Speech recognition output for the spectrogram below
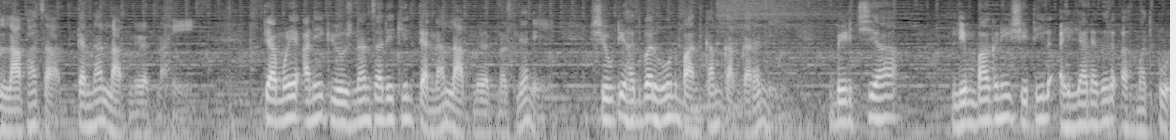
लाभाचा त्यांना लाभ मिळत नाही. त्यामुळे अनेक योजनांचा देखील त्यांना लाभ मिळत नसल्याने शेवटी हतबल होऊन बांधकाम कामगारांनी बीडच्या लिंबागणी शेतील अहिल्यानगर अहमदपूर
